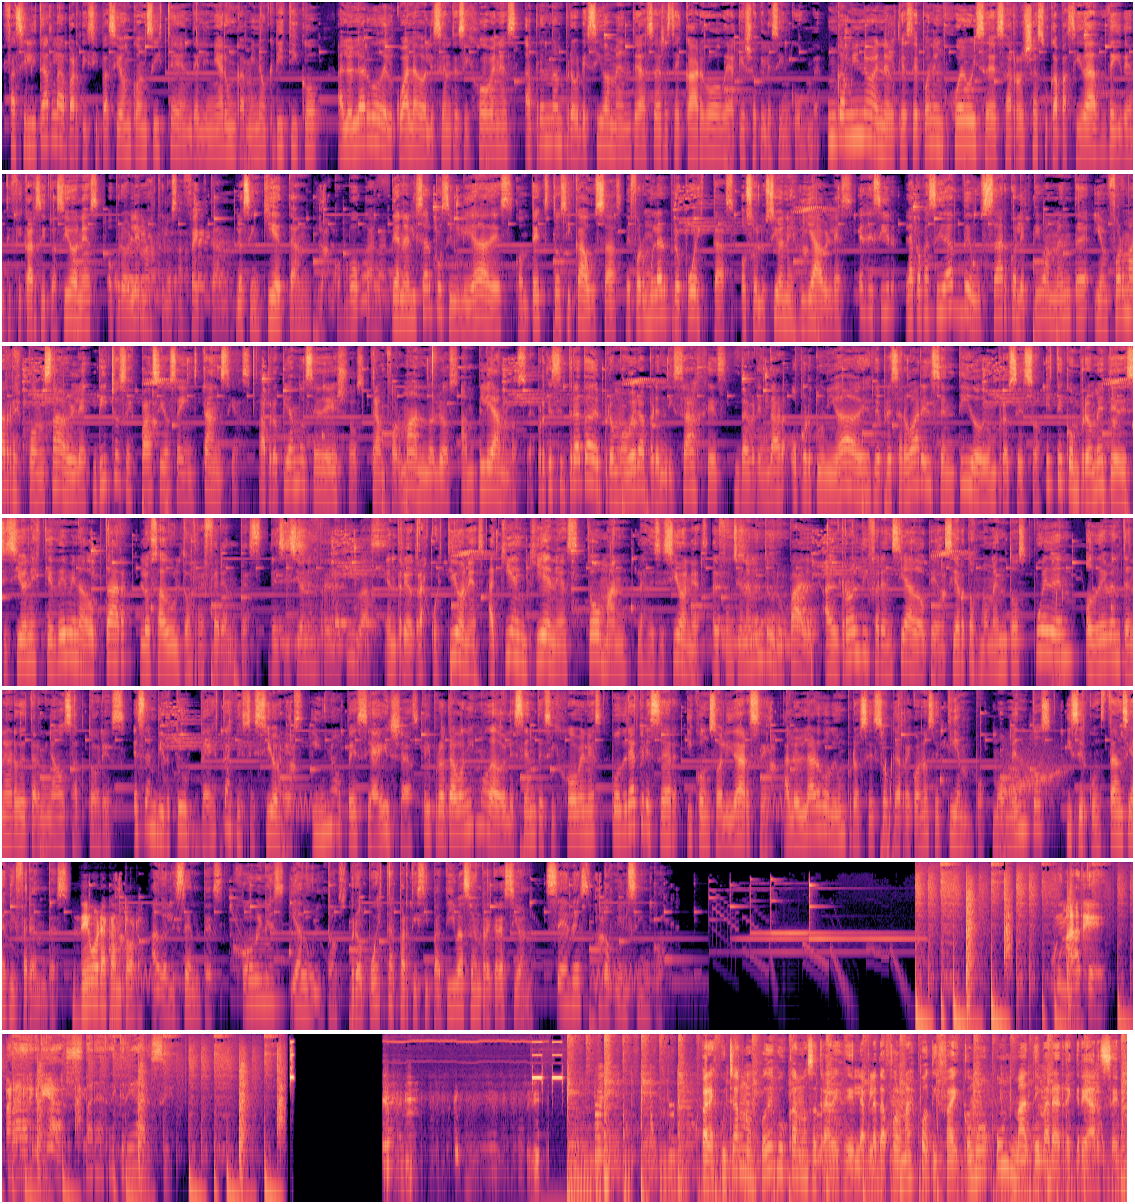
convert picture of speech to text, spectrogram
Facilitar la participación consiste en delinear un camino crítico a lo largo del cual adolescentes y jóvenes aprendan progresivamente a hacerse cargo de aquello que les incumbe. Un camino en el que se pone en juego y se desarrolla su capacidad de identificar situaciones o problemas que los afectan, los inquietan, los convocan, de analizar posibilidades, contextos y causas, de formular propuestas o soluciones viables, es decir, la capacidad de usar colectivamente y en forma responsable dichos espacios e instancias, apropiándose de ellos, transformándolos, ampliándose, porque se trata de promover aprendizajes, de brindar oportunidades, de preservar el sentido de un proceso. Este compromete decisiones que deben adoptar los adultos referentes, decisiones relativas, entre otras cuestiones, a quién quienes toman las decisiones, al funcionamiento grupal, al rol diferenciado que en ciertos momentos pueden o deben tener determinados actores. Es en virtud de estas decisiones y no pese a ellas que el protagonismo de adolescentes y jóvenes podrá crecer y consolidarse a lo largo de un proceso que reconoce tiempo, momentos y circunstancias diferentes. Débora Cantor. Adolescentes, jóvenes y adultos. Propuestas participativas en recreación. Sedes 2005. Un mate para recrearse. Para recrearse. Para escucharnos podés buscarnos a través de la plataforma Spotify como Un Mate para Recrearse.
